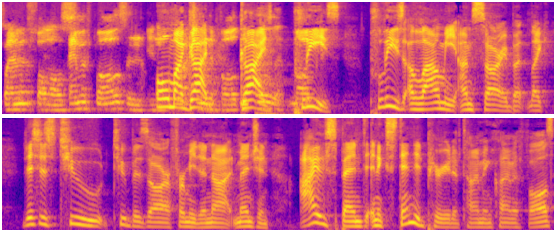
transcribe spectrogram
Klamath Falls. Klamath Falls and, and oh my god, guys, eagle please, please allow me. I'm sorry, but like this is too too bizarre for me to not mention. I've spent an extended period of time in Klamath Falls.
